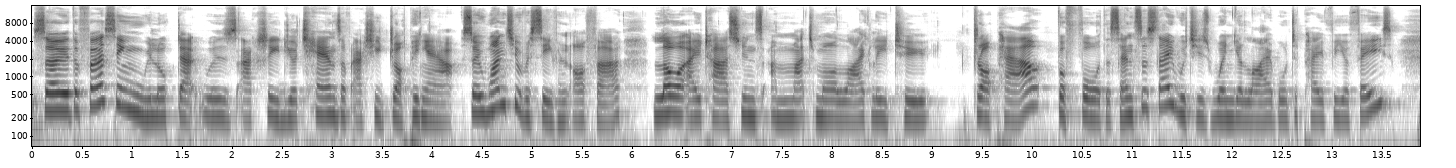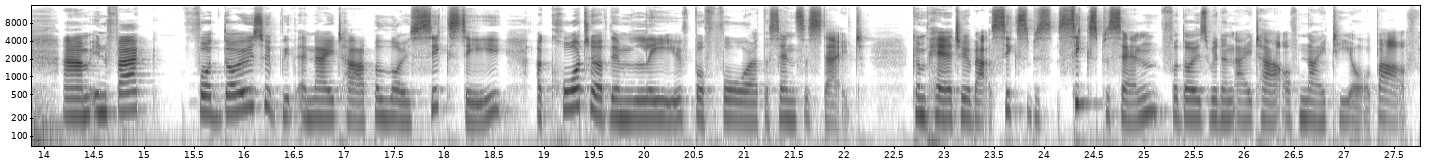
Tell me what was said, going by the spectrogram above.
So the first thing we looked at was actually your chance of actually dropping out. So once you receive an offer, lower ATAR students are much more likely to drop out before the census date, which is when you're liable to pay for your fees. Um, in fact, for those with an ATAR below 60, a quarter of them leave before the census date, compared to about 6, 6% for those with an ATAR of 90 or above.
